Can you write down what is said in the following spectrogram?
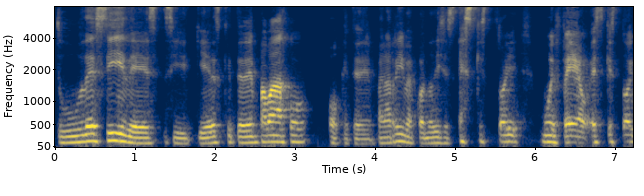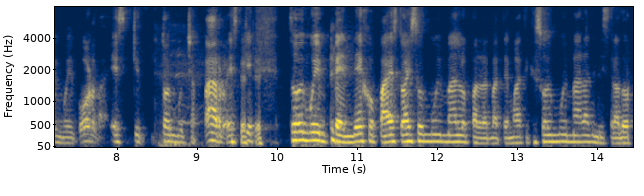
Tú decides si quieres que te den para abajo o que te den para arriba. Cuando dices, es que estoy muy feo, es que estoy muy gorda, es que estoy muy chaparro, es que estoy muy pendejo para esto, ay, soy muy malo para las matemáticas, soy muy mal administrador.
